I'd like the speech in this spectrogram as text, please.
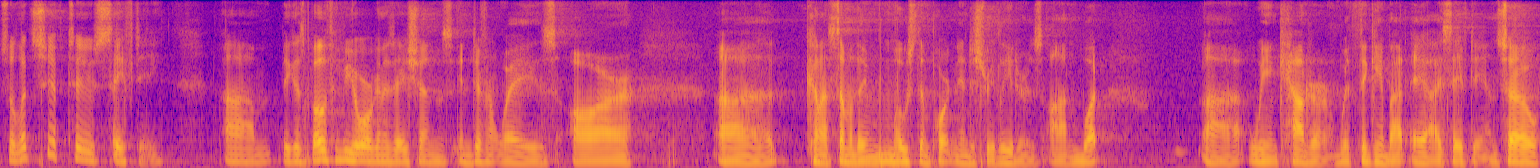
So let's shift to safety, um, because both of your organizations, in different ways, are uh, kind of some of the most important industry leaders on what uh, we encounter with thinking about AI safety. And so,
